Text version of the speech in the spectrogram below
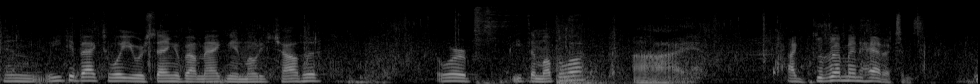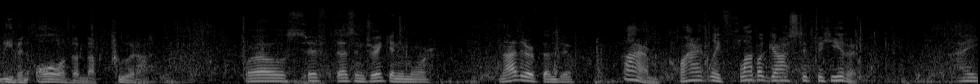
can we get back to what you were saying about Magni and Modi's childhood? Or beat them up a lot? Aye. A grim inheritance, leaving all of them the poorer. Well, Sif doesn't drink anymore. Neither of them do. I am quietly flabbergasted to hear it. I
